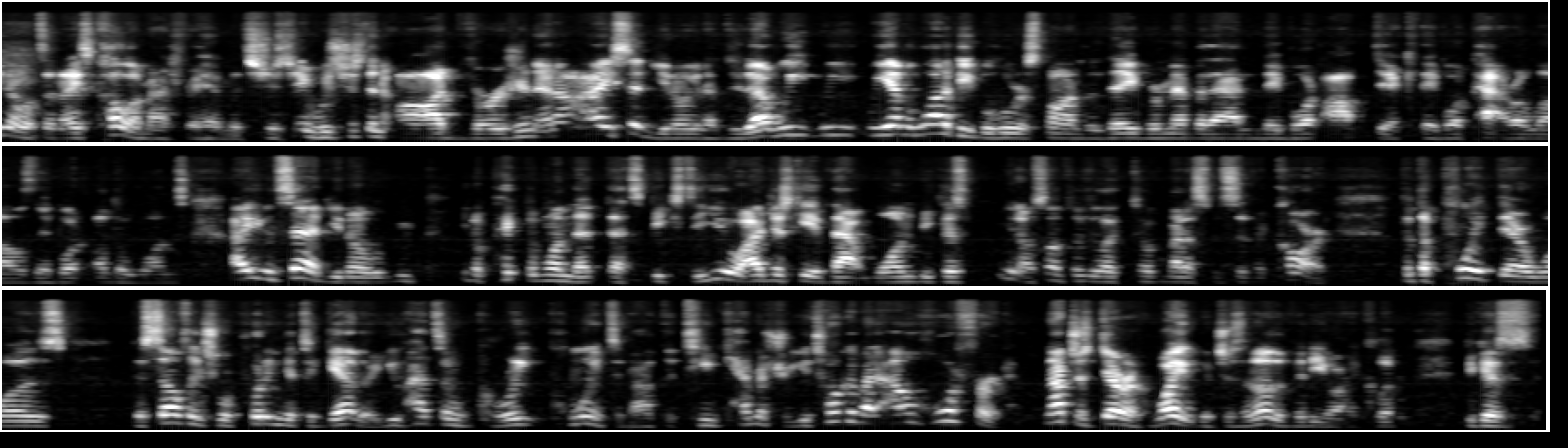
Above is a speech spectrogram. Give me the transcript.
you know, it's a nice color match for him. It's just, it was just an odd version. And I said, you know, you have to do that. We, we, we have a lot of people who responded. That they remember that, and they bought optic, they bought parallels, they bought other ones. I even said, you know, you know, pick the one that that speaks to you. I just gave that one because you know sometimes we like to talk about a specific card. But the point there was the Celtics were putting it together. You had some great points about the team chemistry. You talk about Al Horford, not just Derrick White, which is another video I clipped because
